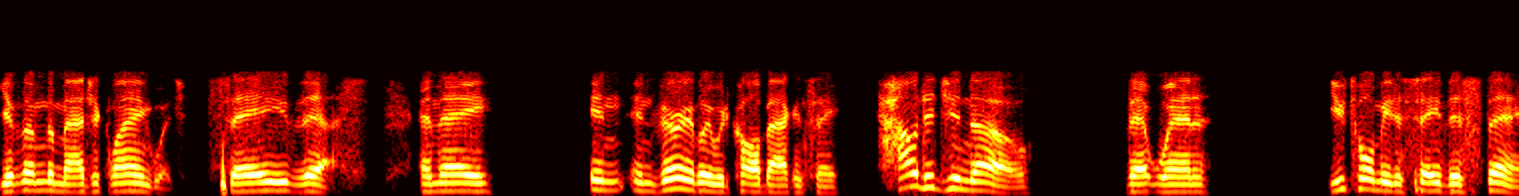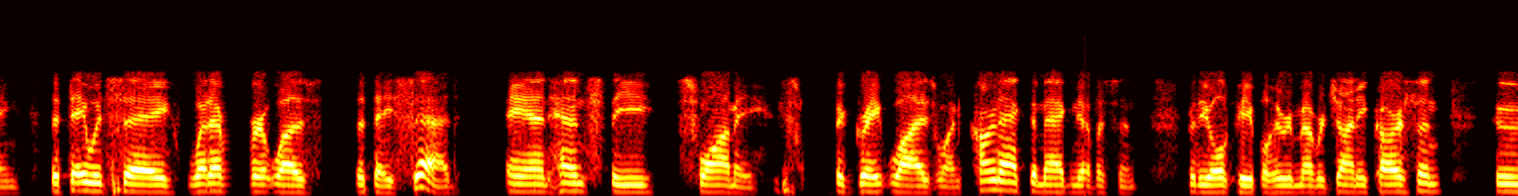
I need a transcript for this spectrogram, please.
give them the magic language. say this. And they in, invariably would call back and say, How did you know that when you told me to say this thing, that they would say whatever it was that they said, and hence the Swami, the great wise one, Carnac the Magnificent, for the old people who remember Johnny Carson, who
